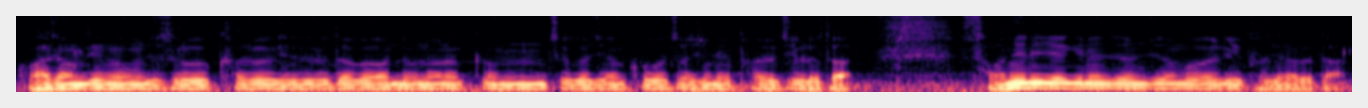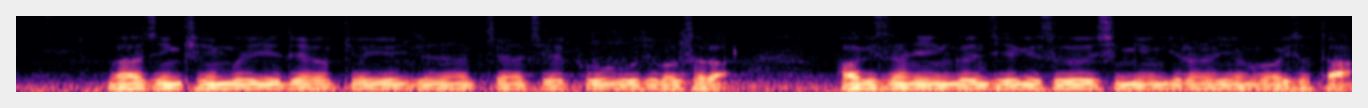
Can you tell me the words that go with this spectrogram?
과장된 몸짓으로 칼을 휘두르다가 눈 하나 끔찍하지 않고 자신의 팔을 찔렀다. 소년의 이야기는 점점 멀리 퍼져나갔다. 마침 케임브리지 대학교의 지정학자 제프 우주 박사가 파키스탄 인근 지역에서 신경질환을 연구하고 있었다.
